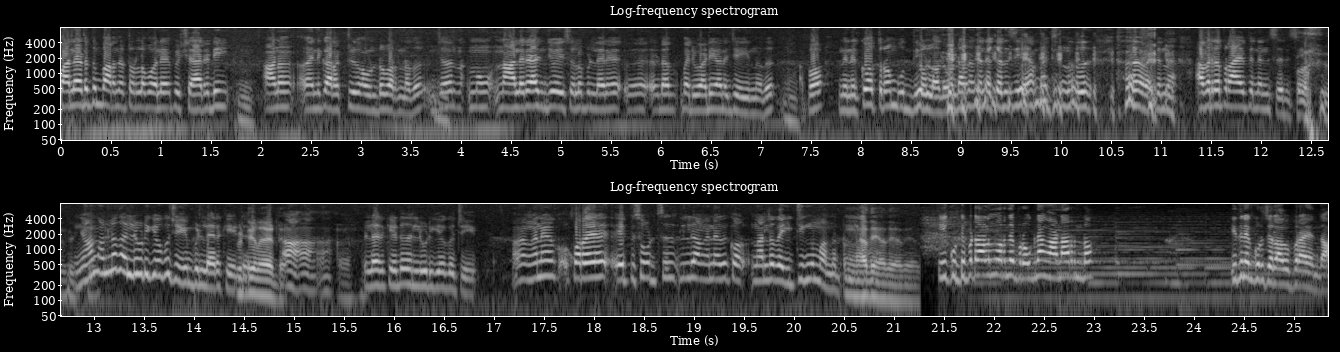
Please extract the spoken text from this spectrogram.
പലയിടത്തും പറഞ്ഞിട്ടുള്ള പോലെ പിഷാരടി ആണ് അതിന് കറക്റ്റ് കൗണ്ട് പറഞ്ഞത്. നാലര അഞ്ച് വയസ്സുള്ള പിള്ളേരുടെ പരിപാടിയാണ് ചെയ്യുന്നത്. അപ്പോൾ നിനക്കും അത്രയും ബുദ്ധിയുള്ളൂ. അതുകൊണ്ടാണ് നിനക്കത് ചെയ്യാൻ പറ്റുന്നത്. പറ്റുന്നത് അവരുടെ പ്രായത്തിനനുസരിച്ച്. ഞാൻ നല്ല തല്ലുപിടിക്കുകയൊക്കെ ചെയ്യും പിള്ളേരൊക്കെ ആയിട്ട്. ആ ആ പിള്ളേരൊക്കെ ആയിട്ട് തല്ലുപിടിക്കുകയൊക്കെ ചെയ്യും. അങ്ങനെ കുറെ എപ്പിസോഡ്സിൽ അങ്ങനെ അത് നല്ല റേറ്റിംഗും വന്നിട്ടുണ്ട്. ഈ കുട്ടിപ്പട്ടാളം എന്ന് പറഞ്ഞ പ്രോഗ്രാം കാണാറുണ്ടോ? ഇതിനെ കുറിച്ചുള്ള അഭിപ്രായം എന്താ?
